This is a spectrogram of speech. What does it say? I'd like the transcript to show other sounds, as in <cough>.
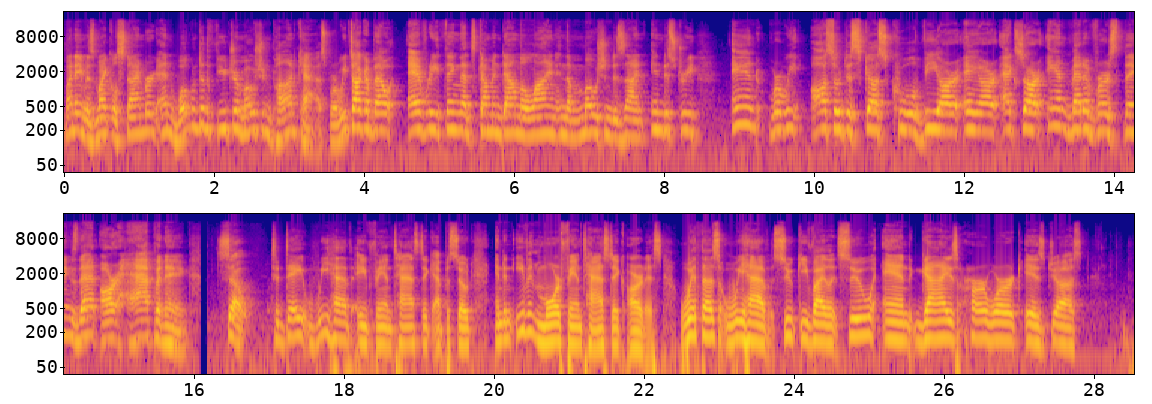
My name is Michael Steinberg, and welcome to the Future Motion Podcast, where we talk about everything that's coming down the line in the motion design industry, and where we also discuss cool VR, AR, XR, and metaverse things that are happening. So, Today, we have a fantastic episode and an even more fantastic artist. With us, we have Suki Violet Sue, and guys, her work is just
